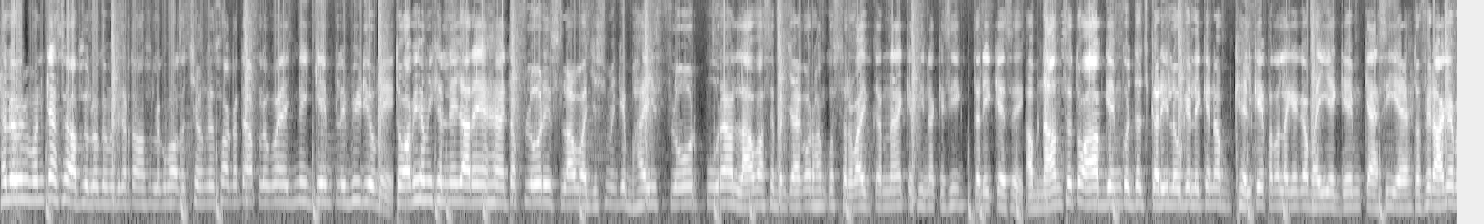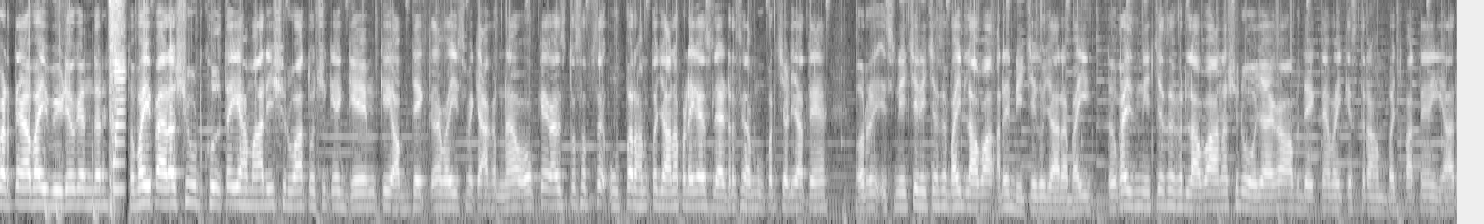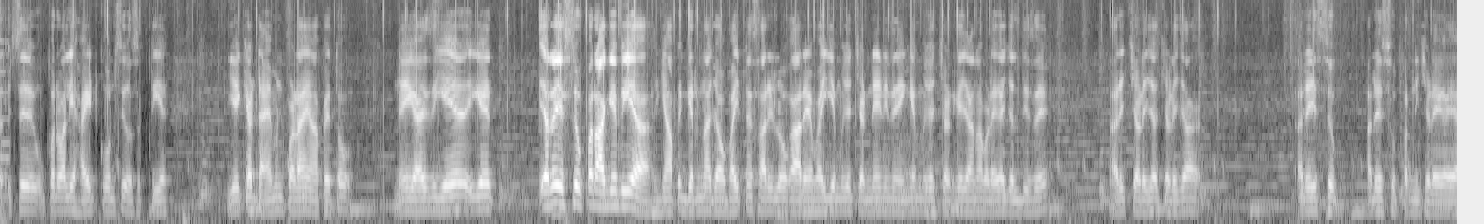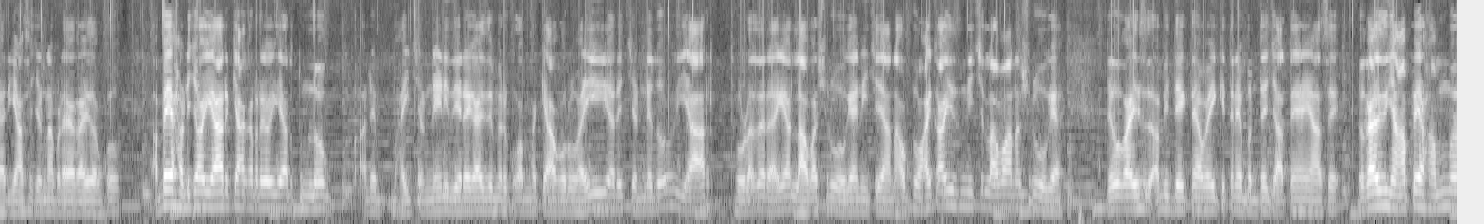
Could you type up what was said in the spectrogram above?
Hello everyone कैसे हो आप सब लोग? उम्मीद करता हूँ आप लोग बहुत अच्छे होंगे। स्वागत है आप लोगों का एक नई गेम प्ले वीडियो में। तो अभी हम खेलने जा रहे हैं द फ्लोर इस लावा जिसमें कि भाई फ्लोर पूरा लावा से बन जाएगा और हमको सर्वाइव करना है किसी ना किसी तरीके से। अब नाम से तो आप गेम को जज कर ही लोगे, लेकिन अब खेल के पता लगेगा भाई ये गेम कैसी है। तो फिर आगे बढ़ते हैं भाई वीडियो के अंदर। तो भाई पैराशूट खुलते ही हमारी शुरुआत हो चुकी है गेम की। अब देखते हैं भाई इसमें क्या करना है। ओके तो सबसे ऊपर हमको जाना पड़ेगा, इस लेटर से हम ऊपर चढ़ जाते हैं। और इस नीचे नीचे से भाई लावा अरे नीचे को जा रहा है भाई। तो भाई नीचे से फिर लावा आना शुरू हो जाएगा। अब देखते हैं भाई किस तरह हम बच पाते हैं। यार इससे ऊपर वाली हाइट कौन सी हो सकती है? ये क्या डायमंड पड़ा है यहाँ पे तो? नहीं गाइज़ ये ये, अरे इससे ऊपर आगे भी है। यहाँ पे गिरना जाओ भाई, इतने सारे लोग आ रहे हैं भाई, ये मुझे चढ़ने नहीं देंगे, मुझे चढ़ के जाना पड़ेगा जल्दी से। अरे चढ़ जा चढ़ जा। अरे इससे अरे इससे ऊपर नहीं चढ़ेगा यार, यहाँ से चढ़ना पड़ेगा गाइज़ हमको। अबे हट जाओ यार, क्या कर रहे हो यार तुम लोग? अरे भाई चढ़ने नहीं दे रहे गाइज़ मेरे को, अब मैं क्या करूँ भाई? अरे चढ़ने दो यार, थोड़ा सा रह गया, लावा शुरू हो गया, नीचे आना। अब भाई गाइज़ नीचे लावा आना शुरू हो गया। देखो गाइज़ अभी देखते हैं भाई कितने बंदे जाते हैं यहाँ से। तो गाइज़ यहाँ पे हम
